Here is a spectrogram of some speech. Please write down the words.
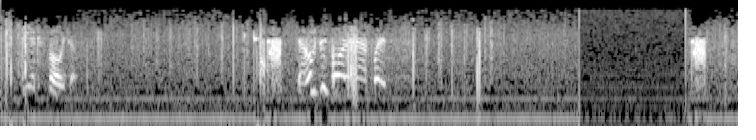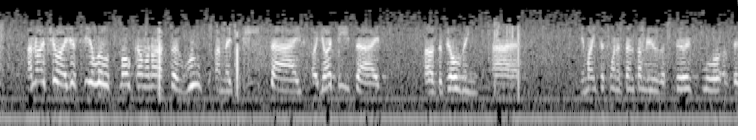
D exposure. Yeah, who's reporting that, please? I'm not sure. I just see a little smoke coming off the roof on the D side, or your D side of the building. Uh, you might just want to send somebody to the third floor of the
